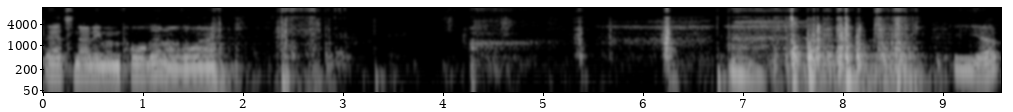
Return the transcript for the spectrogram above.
that's not even pulled in all the way. yep.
